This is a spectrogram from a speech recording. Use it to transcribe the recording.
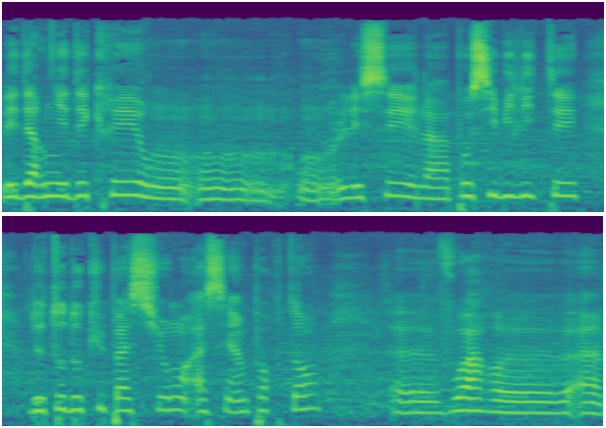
les derniers décrets ont, laissé la possibilité de taux d'occupation assez important, voire un,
